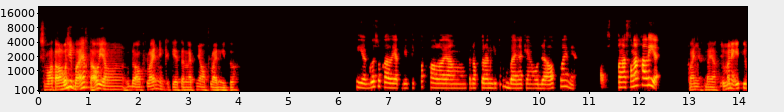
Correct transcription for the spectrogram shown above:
sepengetahuan gue sih banyak tahu yang udah offline yang kegiatan labnya offline gitu. Iya, gue suka lihat di TikTok kalau yang kedokteran gitu banyak yang udah offline ya. Setengah-setengah kali ya. Banyak banyak. Cuman ya gitu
